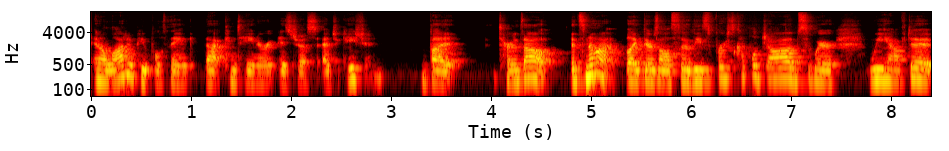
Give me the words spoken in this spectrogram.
and a lot of people think that container is just education but turns out it's not like there's also these first couple jobs where we have to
